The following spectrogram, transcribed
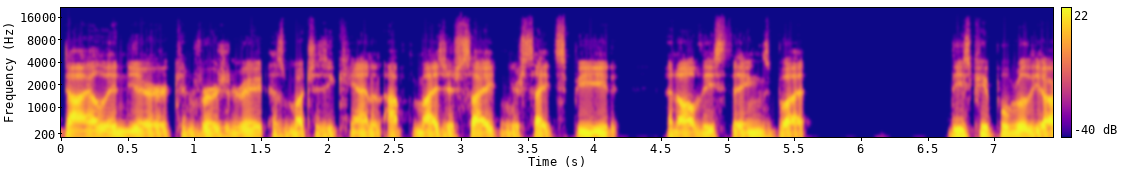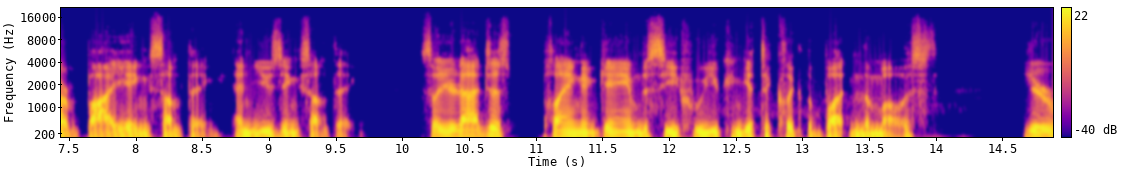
dial in your conversion rate as much as you can and optimize your site and your site speed and all these things, but these people really are buying something and using something. So you're not just playing a game to see who you can get to click the button the most. You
